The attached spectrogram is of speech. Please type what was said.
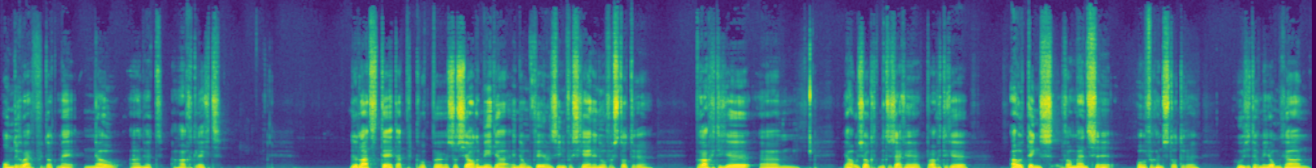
onderwerp dat mij nauw aan het hart ligt. De laatste tijd heb ik op sociale media enorm veel zien verschijnen over stotteren. Prachtige, um, ja, hoe zou ik het moeten zeggen, prachtige outings van mensen over hun stotteren hoe ze ermee omgaan.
